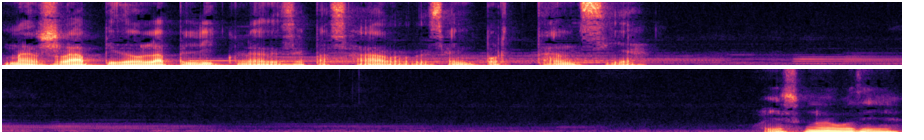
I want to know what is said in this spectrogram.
más rápido la película de ese pasado, de esa importancia. Hoy es un nuevo día.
